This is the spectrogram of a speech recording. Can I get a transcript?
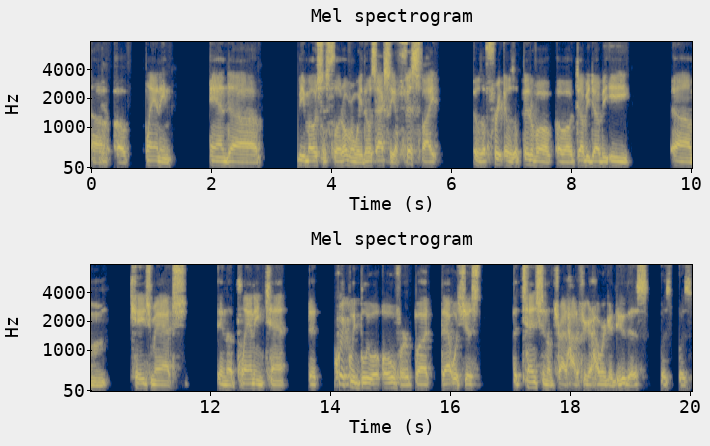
uh, yeah. of planning, and uh, the emotions flowed over me. There was actually a fist fight. It was a free. It was a bit of a, of a WWE um, cage match in a planning tent that quickly blew over, but that was just the tension of trying how to figure out how we're going to do this was was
